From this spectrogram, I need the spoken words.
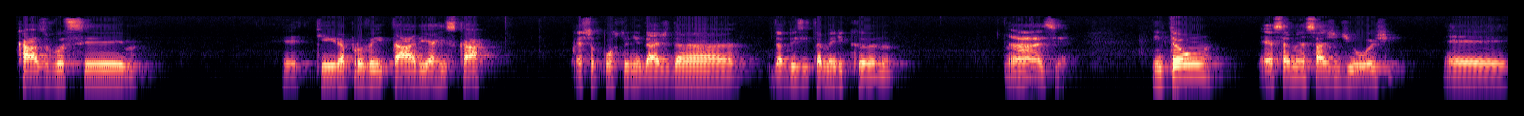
caso você é, queira aproveitar e arriscar essa oportunidade da, da visita americana à Ásia. Então, essa é a mensagem de hoje. É,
